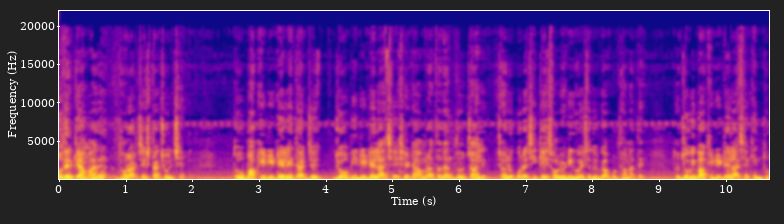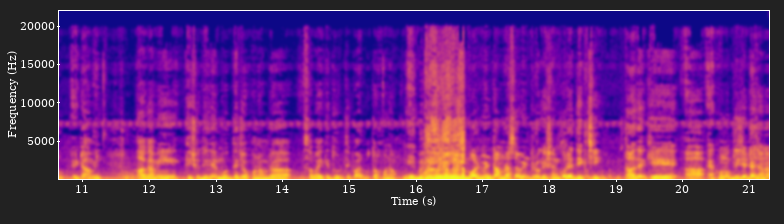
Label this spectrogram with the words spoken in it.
ওদেরকে আমাদের ধরার চেষ্টা চলছে। তো বাকি ডিটেল এটার যে যে ডিটেল আছে, সেটা আমরা তদন্ত চালু চালু করেছি। কেস অলরেডি হয়েছে দুর্গাপুর থানাতে। তো যে বি বাকি ডিটেল আছে কিন্তু এটা আমি আগামী কিছু দিনের মধ্যে যখন আমরা সবাইকে ধরতে পারব তখন আপনি ইনভলভমেন্ট আমরা সব ইন্টারোগেশন করে দেখছি। তাদেরকে এখন অবধি যেটা জানা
